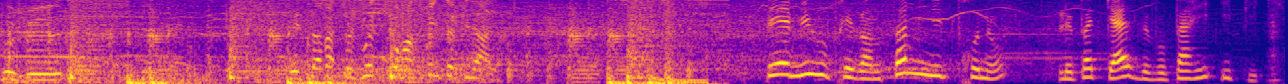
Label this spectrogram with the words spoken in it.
vos jeux. Et ça va se jouer sur un sprint final. PMU vous présente 5 minutes prono, le podcast de vos paris hippiques.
